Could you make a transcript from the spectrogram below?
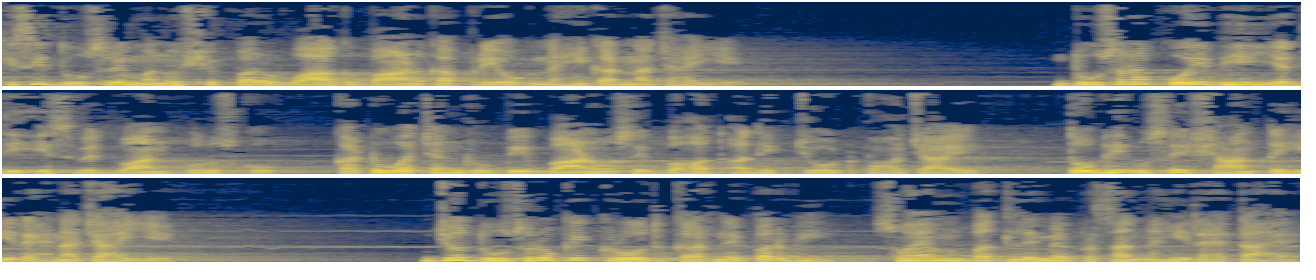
किसी दूसरे मनुष्य पर वाग बाण का प्रयोग नहीं करना चाहिए। दूसरा कोई भी यदि इस विद्वान पुरुष को कटुवचन रूपी बाणों से बहुत अधिक चोट पहुँचाए तो भी उसे शांत ही रहना चाहिए। जो दूसरों के क्रोध करने पर भी स्वयं बदले में प्रसन्न ही रहता है,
